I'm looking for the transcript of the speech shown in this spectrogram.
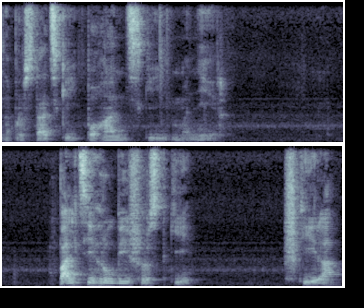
на простацький поганський манір. Пальці грубі й шорсткі, шкіра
